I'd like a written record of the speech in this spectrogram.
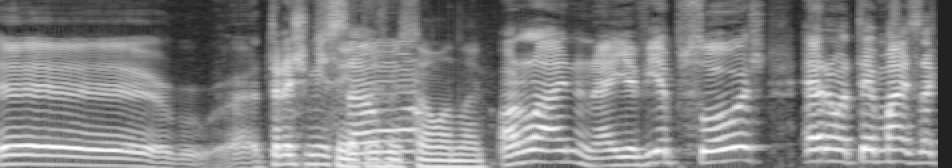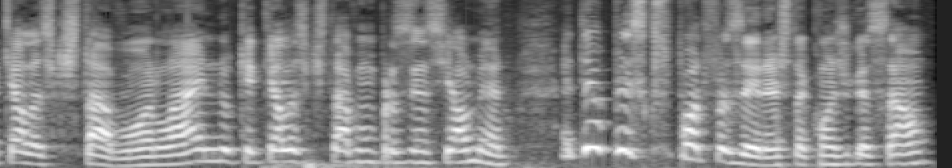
uh, a transmissão, Sim, transmissão online. online né? E havia pessoas, eram até mais aquelas que estavam online do que aquelas que estavam presencialmente. Então eu penso que se pode fazer esta conjugação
